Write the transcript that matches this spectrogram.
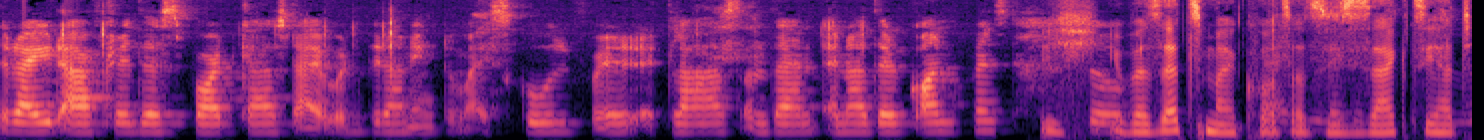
Right after this podcast, I would be running to my school for a class and then another conference. Ich so, übersetze mal kurz. Also sie sagt, sie hat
